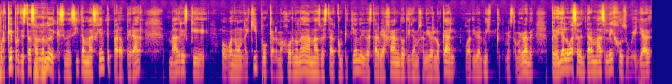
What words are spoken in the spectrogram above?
¿Por qué? Porque estás hablando de que se necesita más gente para operar. Madres que, o bueno, un equipo que a lo mejor no nada más va a estar compitiendo y va a estar viajando, digamos, a nivel local o a nivel México, que también está muy grande, pero ya lo vas a aventar más lejos, güey. Ya,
